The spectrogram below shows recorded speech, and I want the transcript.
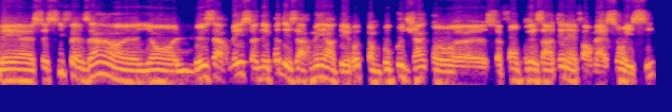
Mais ceci faisant, ils ont, les armées, ce n'est pas des armées en déroute, comme beaucoup de gens se font présenter l'information ici.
